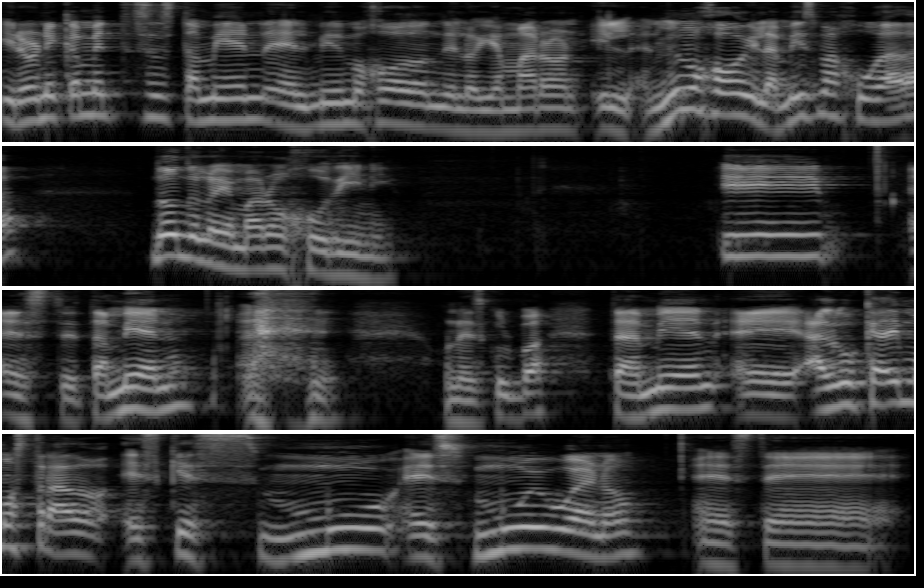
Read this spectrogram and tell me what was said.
Irónicamente ese es también el mismo juego donde lo llamaron, el mismo juego y la misma jugada donde lo llamaron Houdini. Y este también, una disculpa, también eh, algo que ha demostrado es que es muy, es muy bueno, este,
